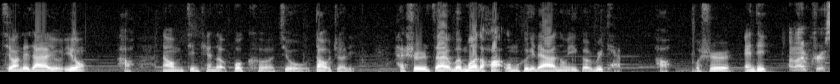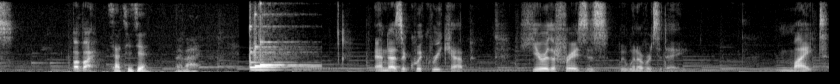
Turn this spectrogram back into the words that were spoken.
希望对大家有用。好，那我们今天的播客就到这里。还是在文末的话，我们会给大家弄一个 recap。好，我是 Andy，and I'm Chris. Bye bye. 下期见，拜拜。And as a quick recap, here are the phrases we went over today. Might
